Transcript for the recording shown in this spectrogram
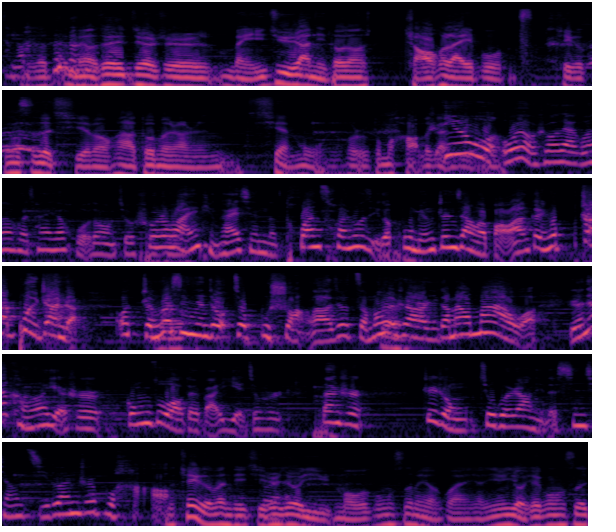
怎么没有，这就是每一句让你都能找回来一部这个公司的企业文化多么让人羡慕，或者多么好的感觉。因为我啊我有时候在国内会参加一些活动，就说实话，你挺开心的。突然窜出几个不明真相的保安，跟你说这儿不许站着，我整个心情就就不爽了，就怎么回事儿？你干嘛要骂我？人家可能也是工作，对吧？也就是，但是这种就会让你的心情极端之不好。这个问题其实就与某个公司没有关系，因为有些公司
